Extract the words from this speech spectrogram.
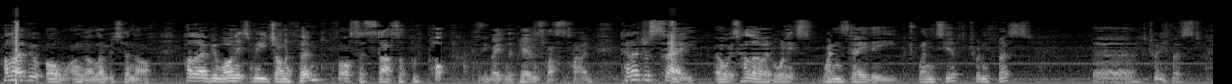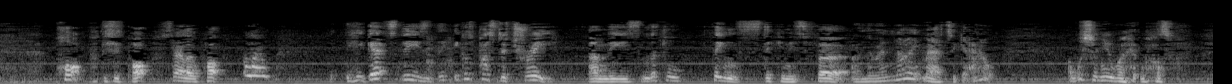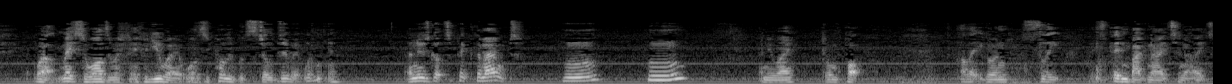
Hello everyone. Oh, hang on, let me turn that off. Hello everyone, it's me, Jonathan. Forster starts off with Pop because he made an appearance last time. Can I just say, oh, it's hello everyone. It's Wednesday the twentieth, twenty-first, uh, twenty-first. Pop. This is Pop. Say hello, Pop. Hello. He gets these. He goes past a tree and these little things stick in his fur, and they're a nightmare to get out. I wish I knew where it was. Well, it makes no odds if, if I knew where it was. You probably would still do it, wouldn't you? And who's got to pick them out? Hmm? Hmm? Anyway, go and pop. I'll let you go and sleep. It's bin bag night tonight.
